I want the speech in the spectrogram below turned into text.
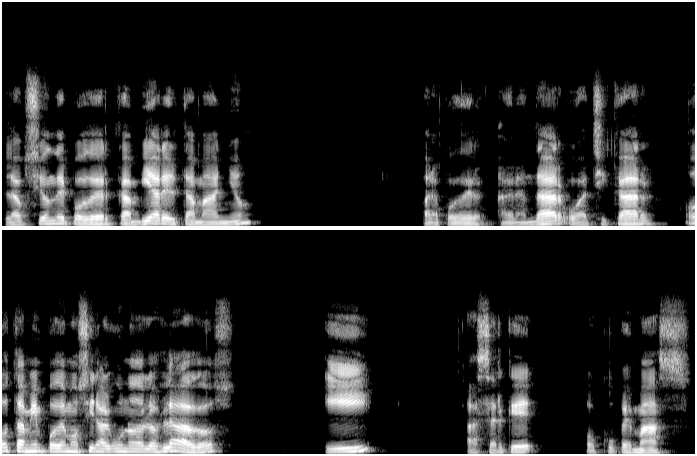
la opción de poder cambiar el tamaño para poder agrandar o achicar o también podemos ir a alguno de los lados y hacer que ocupe más.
